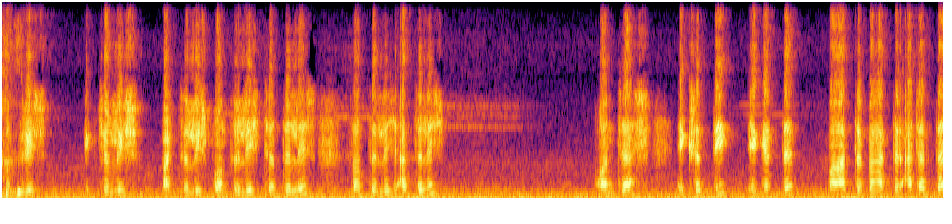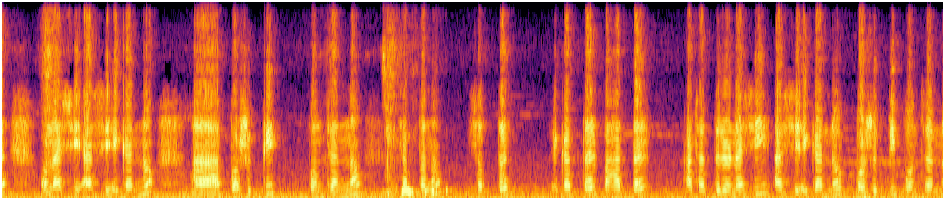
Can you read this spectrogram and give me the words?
ছত্রিশ একচল্লিশ, পাঁচচল্লিশ, পঞ্চল্লিশ, ছত্রিশ, সাতচল্লিশ, আটচল্লিশ, পঞ্চাশ, একষট্টি, একাত্তর, বাহাত্তর বাহাত্তর, আটাত্তর, উনআশি, আশি, একান্ন পঁয়ষট্টি, পঞ্চান্ন, ছাপ্পান্ন, সত্তর, একাত্তর, বাহাত্তর, আটাত্তর, উনআশি, আশি, একান্ন, পঁয়ষট্টি, পঞ্চান্ন,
